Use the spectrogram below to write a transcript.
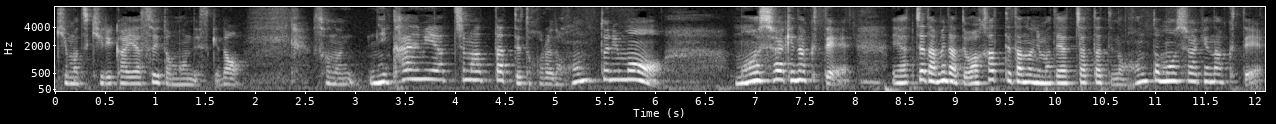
気持ち切り替えやすいと思うんですけどその2回目やっちまったってところで本当にもう申し訳なくてやっちゃダメだって分かってたのにまたやっちゃったっていうのは本当申し訳なくて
